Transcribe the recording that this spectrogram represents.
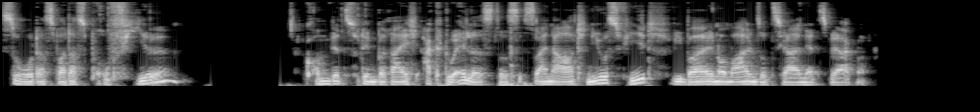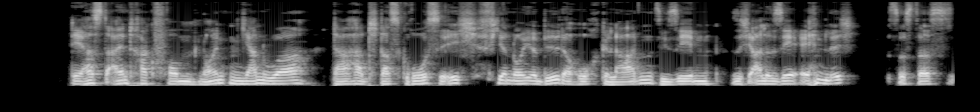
So, das war das Profil. Kommen wir zu dem Bereich Aktuelles. Das ist eine Art Newsfeed, wie bei normalen sozialen Netzwerken. Der erste Eintrag vom 9. Januar, da hat das große Ich vier neue Bilder hochgeladen. Sie sehen sich alle sehr ähnlich. Es ist das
